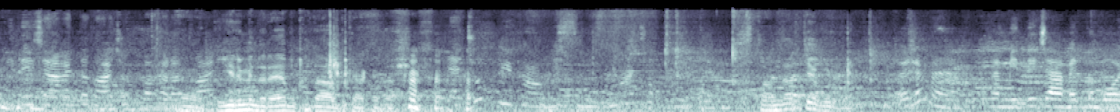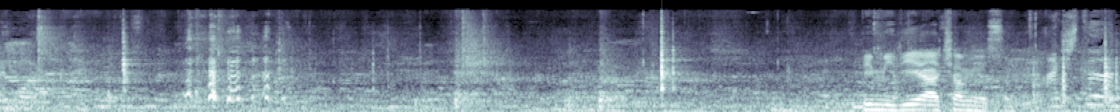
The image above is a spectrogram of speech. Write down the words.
Midyeci Ahmet'te daha çok baharat var. 20 liraya bu kadar aldık arkadaşlar. Ya çok büyük almışsınız. Bunlar çok büyük. Standart ya burada. Öyle mi? Ben Midyeci Ahmet'le boy boy. Bir midyeyi açamıyorsun. Açtım.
